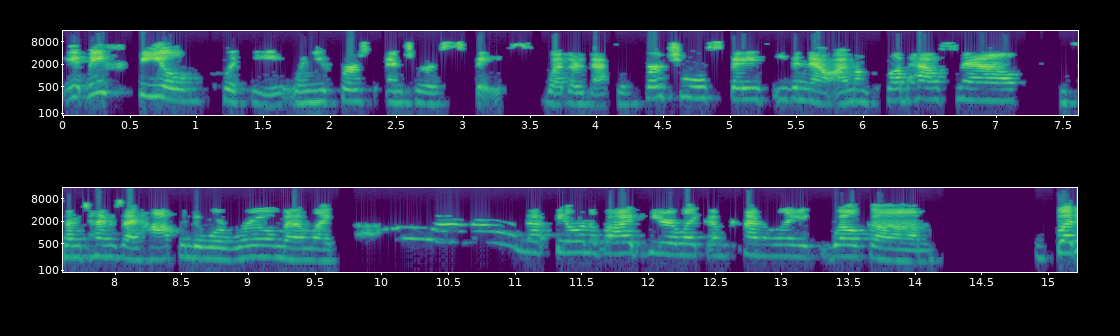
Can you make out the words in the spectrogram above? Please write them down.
it may feel clicky when you first enter a space, whether that's a virtual space. Even now, I'm on Clubhouse now, and sometimes I hop into a room and I'm like, oh, I'm not feeling a vibe here. Like I'm kind of like, welcome. But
